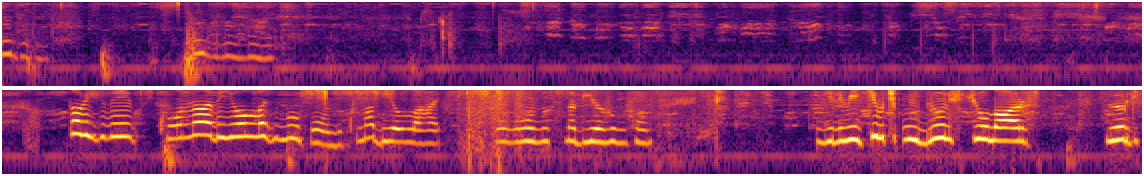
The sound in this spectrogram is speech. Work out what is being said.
Yıldırlar. Tabii ki de kona bir yollahi bu fonu. Kuna bir yollahi bu fonu. Kuna bir yollahi bu fonu. 22,5 milyon istiyorlar. Verdik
